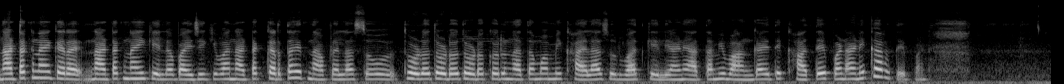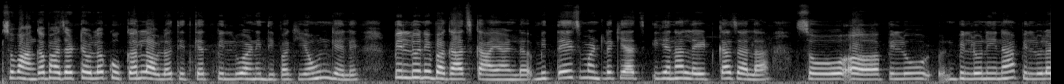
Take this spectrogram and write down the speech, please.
नाटक नाही कराय नाटक नाही केलं पाहिजे किंवा नाटक करता येत ना आपल्याला. सो थोडं थोडं थोडं करून आता मग मी खायला सुरुवात केली. आणि आता मी वांगा आहे ते खाते पण आणि करते पण. सो वांगा भाजत ठेवलं कुकर लावलं तितक्यात पिल्लू आणि दीपक येऊन गेले. पिल्लूने बघा आज काय आणलं. मी तेच म्हटलं की आज हे ना लेट का झाला? सो पिल्लू पिल्लूनी ना पिल्लूला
